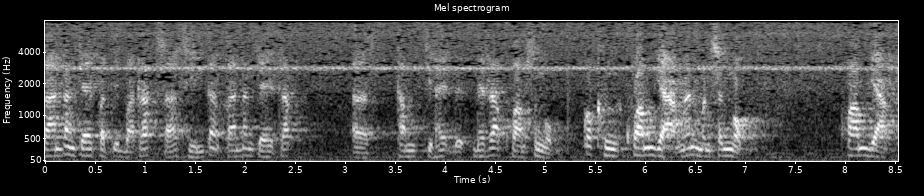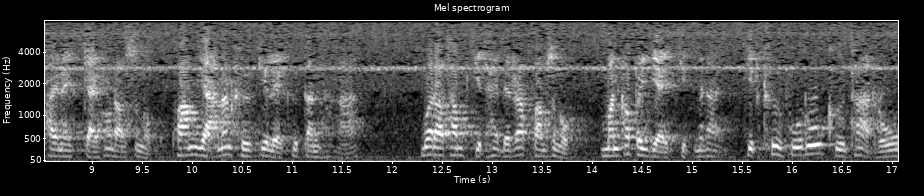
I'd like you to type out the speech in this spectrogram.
การตั้งใจปฏิบัติรักษาศีลตั้งการตั้งใจรับทำจิตให้ได้รับความสงบ ก็คือความอยากนั้นมันสงบ ความอยากภายในใจของเราสงบ ความอยากนั้นคือกิเลสคือตัณหา เมื่อเราทำจิตให้ได้รับความสงบ มันก็ไปแย่จิตไม่ได้ จิตคือผู้รู้คือธาตุรู้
